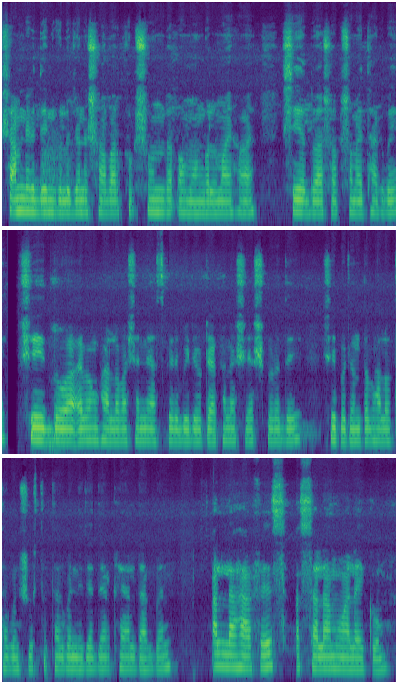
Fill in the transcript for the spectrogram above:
সামনের দিনগুলো যেন সবার খুব সুন্দর ও মঙ্গলময় হয়। সে দোয়া সব সময় থাকবে। সেই দোয়া এবং ভালোবাসা নিয়ে আজকের ভিডিওটা এখানে শেষ করে দেই। সে পর্যন্ত ভালো থাকবেন, সুস্থ থাকবেন, নিজেদের খেয়াল রাখবেন। আল্লাহ হাফেজ। আসসালামু আলাইকুম।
